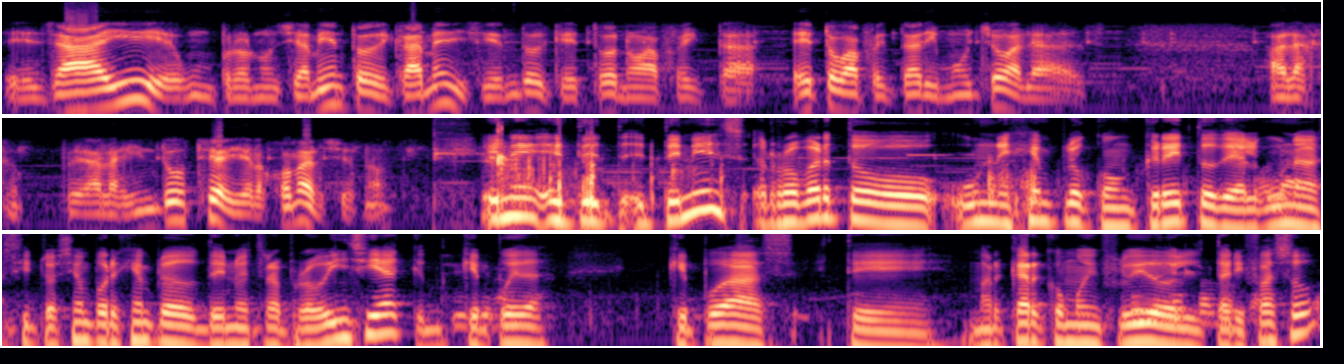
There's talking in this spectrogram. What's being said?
eh, ya hay eh, un pronunciamiento de CAME diciendo que esto no afecta, esto va a afectar y mucho a las a las, a las industrias y a los comercios, ¿no? ¿Tenés, Roberto, un ejemplo concreto de alguna situación, por ejemplo, de nuestra provincia que, pueda que puedas este, marcar cómo ha influido el tarifazo?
